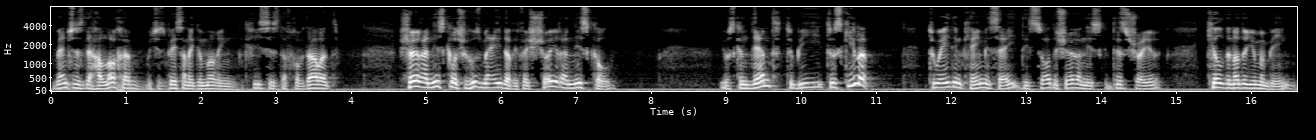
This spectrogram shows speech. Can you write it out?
mentions the halacha which is based on a Gemara in Krisis Daf Chav Dalet. Shoyra Niskel Shehuz Me'edav. If a Shoyra Niskel, he was condemned to be to skila. Two Adim came and say they saw the Shoyra Niskel, this Shoyr killed another human being,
